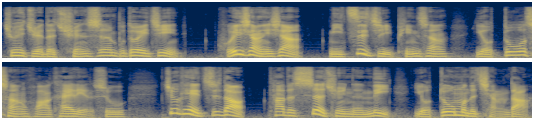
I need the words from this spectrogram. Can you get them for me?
就会觉得全身不对劲。回想一下你自己平常有多常滑开脸书，就可以知道它的社群能力有多么的强大。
